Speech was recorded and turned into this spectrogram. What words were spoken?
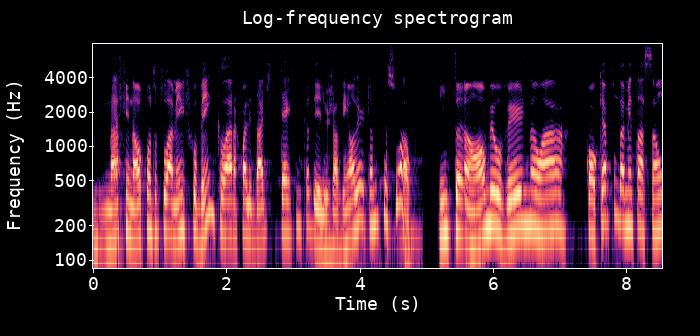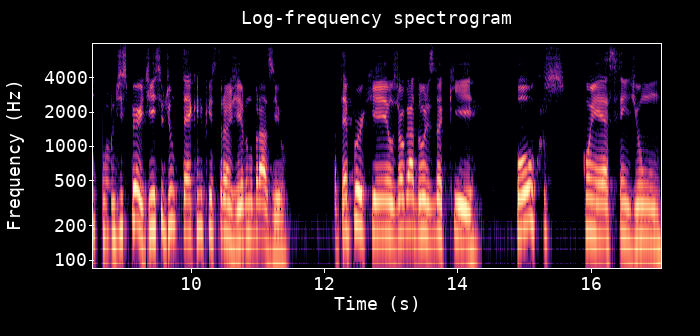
Na final contra o Flamengo ficou bem clara a qualidade técnica dele. Eu já venho alertando o pessoal. Então, ao meu ver, não há qualquer fundamentação para o desperdício de um técnico estrangeiro no Brasil. Até porque os jogadores daqui, poucos conhecem de um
